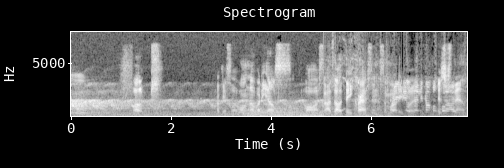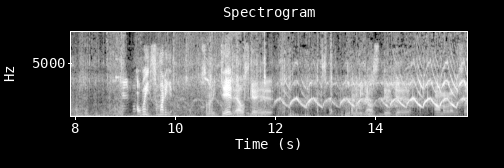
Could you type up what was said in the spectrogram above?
Oh, fuck. Okay, so it won't nobody else lost. I thought they crashed into somebody, but it's just them. Oh wait, somebody, somebody did else get hit. Somebody else did get hit. I don't know what I just said.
